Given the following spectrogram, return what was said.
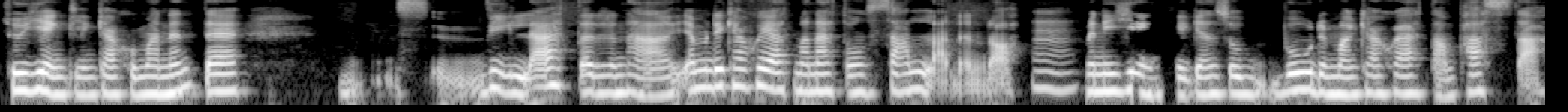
Så egentligen kanske man inte vill äta den här, ja men det kanske är att man äter en sallad en dag. Mm. Men egentligen så borde man kanske äta en pasta.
